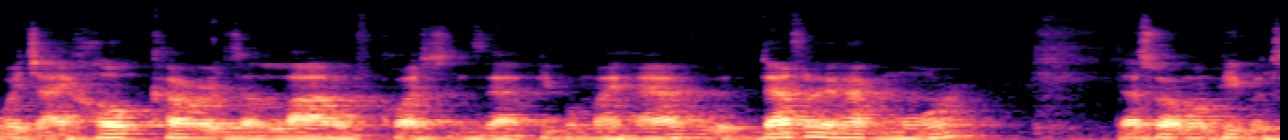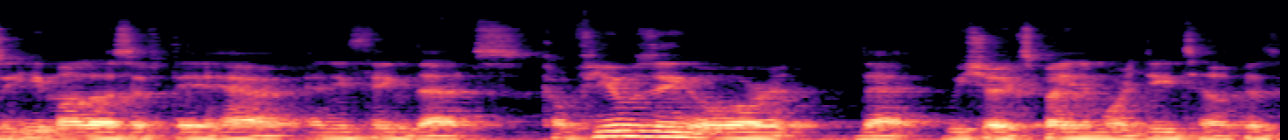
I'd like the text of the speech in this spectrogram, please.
which I hope covers a lot of questions that people might have. We definitely have more. That's why I want people to email us if they have anything that's confusing or that we should explain in more detail. Because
